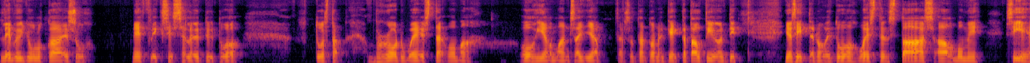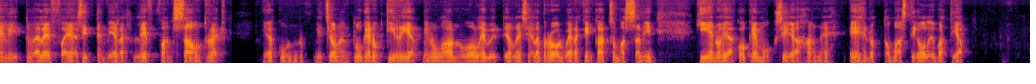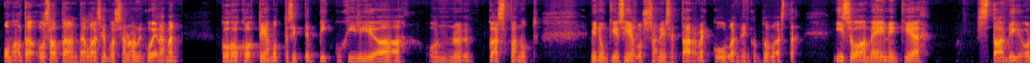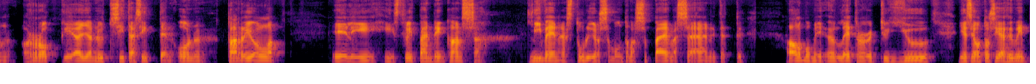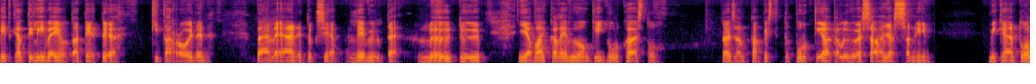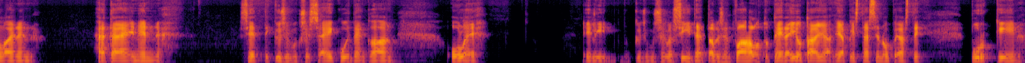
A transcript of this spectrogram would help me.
levyjulkaisu. Netflixissä löytyy tuo tuosta Broadwaysta oma ohjelmansa ja tässä on toinen keikkataltiointi. Ja sitten oli tuo Western Stars-albumi, siihen liittyvä leffa ja sitten vielä leffan soundtrack. Ja kun itse olen lukenut kirjat, minulla on nuo levyt ja olin siellä Broadwayllakin katsomassa, niin hienoja kokemuksiahan ne ehdottomasti olivat ja omalta osaltaan tällaisia voisi sanoa niin kuin elämän kohokohtia, mutta sitten pikkuhiljaa on kasvanut minunkin sielussani se tarve kuulla niin kuin tuollaista isoa meininkiä, stadion rockia, ja nyt sitä sitten on tarjolla, eli E Street Bandin kanssa livenä studiossa muutamassa päivässä äänitetty albumi A Letter to You, ja se on tosiaan hyvin pitkälti live, jotain tiettyjä kitaroiden päälle äänityksiä levyltä löytyy. Ja vaikka levy onkin julkaistu, tai sanotaan pistetty purkkiin aika lyhyessä ajassa, niin mikään tuollainen hätäinen setti kysymyksessä ei kuitenkaan ole. Eli kysymys ei ole siitä, että olisi nyt vaan haluttu tehdä jotain ja, ja pistää se nopeasti purkkiin,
